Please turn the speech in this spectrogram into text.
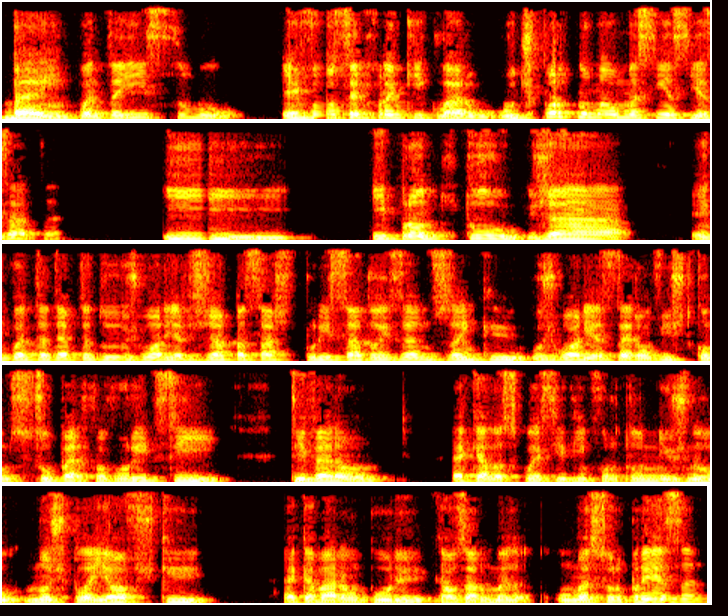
Bem, quanto a isso, eu vou ser franco e claro: o desporto não é uma ciência exata. E, e pronto, tu já enquanto adepta dos Warriors, já passaste por isso há dois anos em que os Warriors eram vistos como super favoritos e tiveram aquela sequência de infortúnios no, nos playoffs que acabaram por causar uma, uma surpresa.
